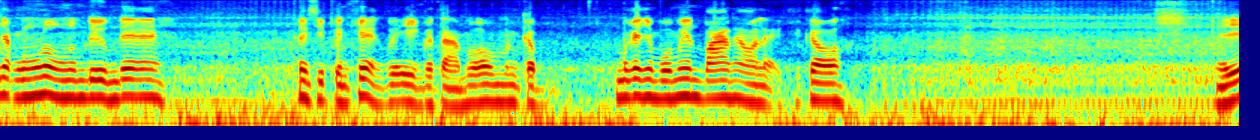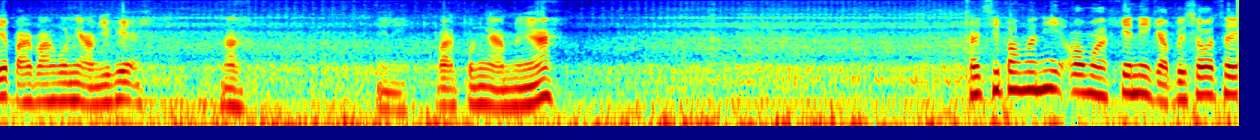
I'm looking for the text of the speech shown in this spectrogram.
อยากลงลงลืมดื่มได้ถึงสิเป็นแค่งตัวเองก็ตามเพราะมันกับมันก็ยังโมเมนต์บ้านเฮาแหละคือเก่า เอ๊ะบ้าบ้านคนงามอยู่พี่นะนี่นี่บ้านคนงามเนื้อใครชิประมาณนี้ออกมาแค่นี้กับไปซอดใส่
